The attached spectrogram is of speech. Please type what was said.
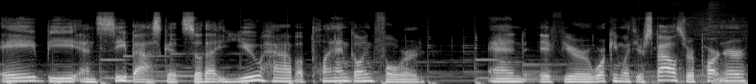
A, B, and C baskets so that you have a plan going forward. And if you're working with your spouse or a partner,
